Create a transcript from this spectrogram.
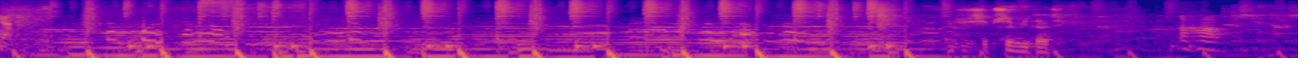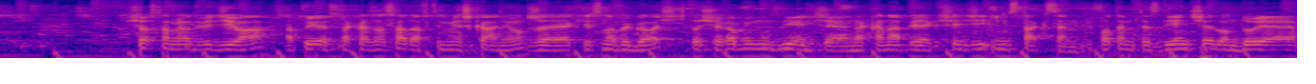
Nie. Musi się przywitać. Aha. Siostra mnie odwiedziła, a tu jest taka zasada w tym mieszkaniu, że jak jest nowy gość, to się robi mu zdjęcie na kanapie jak siedzi instaxem i potem te zdjęcie ląduje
